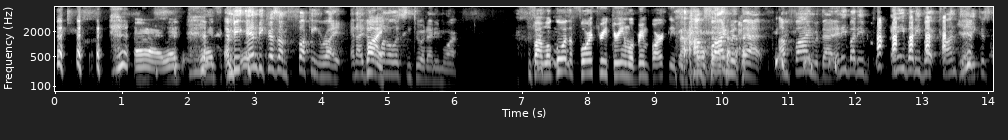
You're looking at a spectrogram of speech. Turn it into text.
All right, let's, let's and be and because I'm fucking right, and I don't want to listen to it anymore. Fine, we'll go with the four three three, and we'll bring Barkley back. I'm fine with that. I'm fine with that. Anybody, anybody but Kanté, because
